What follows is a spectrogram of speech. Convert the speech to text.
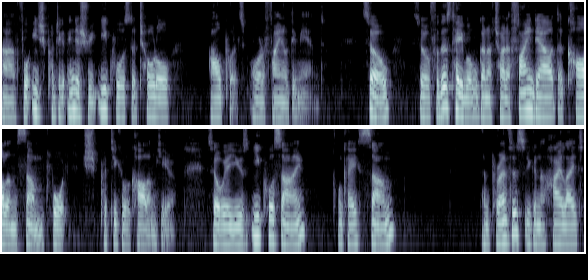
uh, for each particular industry equals the total output or final demand. So, so for this table, we're going to try to find out the column sum for each particular column here. So we'll use equal sign, okay, sum, and parenthesis, you're going to highlight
